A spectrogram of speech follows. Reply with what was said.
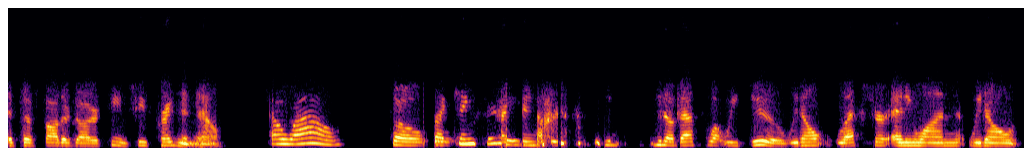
it's a father-daughter team. She's pregnant now. Oh, wow. So like King. I think, you know, that's what we do. We don't lecture anyone. We don't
